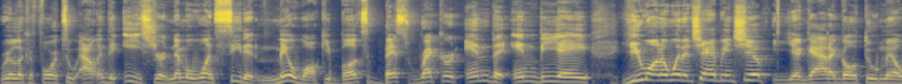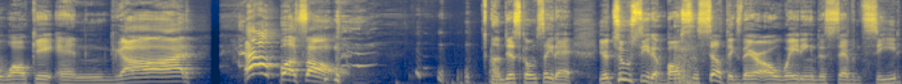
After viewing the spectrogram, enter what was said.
We're looking forward to out in the east your number one seeded milwaukee bucks best record in the nba you want to win a championship? You gotta go through milwaukee and god help us all I'm just gonna say that your two seed of Boston Celtics they are awaiting the seventh seed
